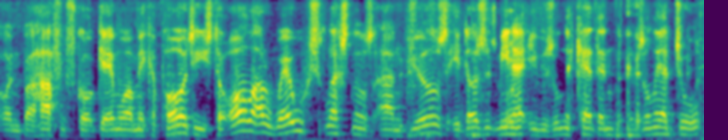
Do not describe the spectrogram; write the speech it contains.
on behalf of Scott Gemmill, I make apologies to all our Welsh listeners and viewers. He doesn't mean it. He was only kidding. It was only a joke.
